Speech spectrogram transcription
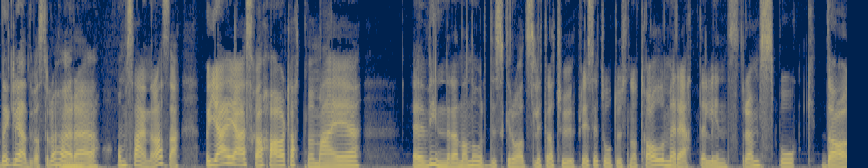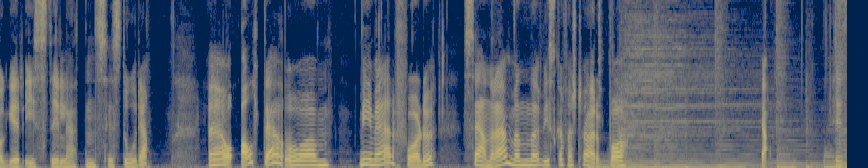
det gleder vi oss til å høre om seinere. Altså. Og jeg, jeg skal ha tatt med meg vinneren av Nordisk råds litteraturpris i 2012, Merete Lindstrøms bok 'Dager i stillhetens historie'. Eh, og alt det og mm, mye mer får du senere, men vi skal først høre på Ja. His.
